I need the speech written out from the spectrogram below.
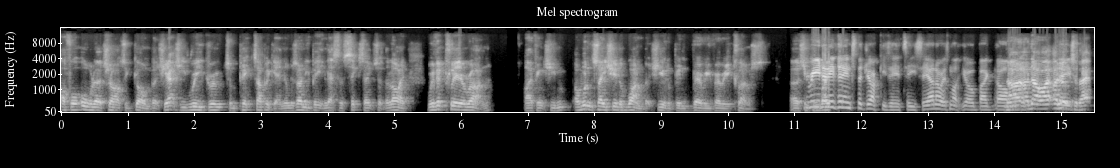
I thought all her chance had gone, but she actually regrouped and picked up again and was only beating less than six tenths at the line. With a clear run, I think she, I wouldn't say she'd have won, but she would have been very, very close. Uh, you read anything into the jockeys here, TC? I know it's not your bag. No, no, I, I looked at that.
